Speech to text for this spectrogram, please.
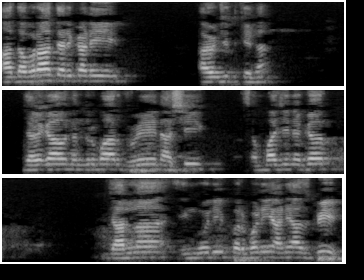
हा दौरा त्या ठिकाणी आयोजित केला. जळगाव नंदुरबार धुळे नाशिक संभाजीनगर जालना हिंगोली परभणी आणि आज बीड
